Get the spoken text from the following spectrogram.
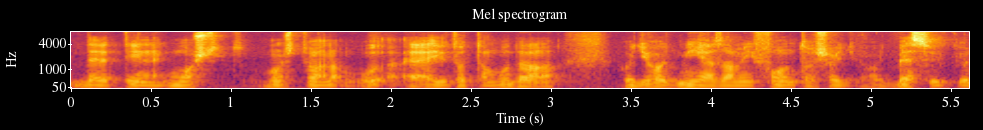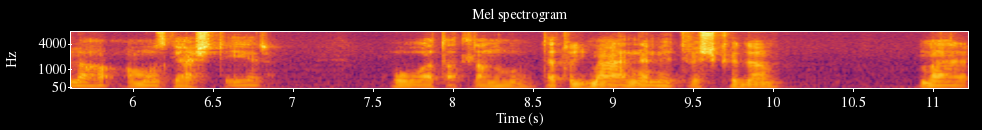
de tényleg most, most van, eljutottam oda, hogy, hogy mi az, ami fontos, hogy, hogy beszűkül a, a mozgástér óvatatlanul. Tehát, hogy már nem ötvösködöm, már,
